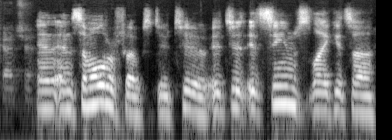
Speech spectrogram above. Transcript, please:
gotcha. and and some older folks do too. It just it seems like it's a,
